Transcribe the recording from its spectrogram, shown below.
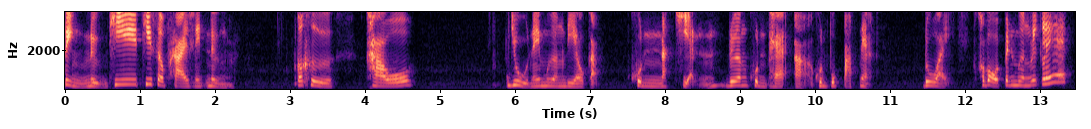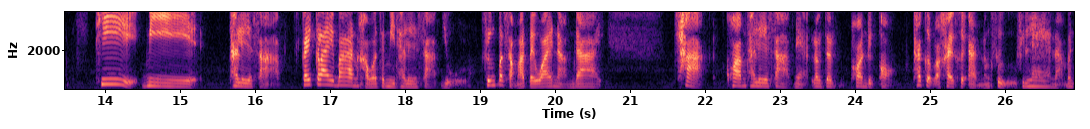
สิ่งหนึ่งที่ที่เซอร์ไพรส์นิดหนึ่งก็คือเขาอยู่ในเมืองเดียวกับคุณนักเขียนเรื่องคุณแพะอ่าคุณปุ๊บปั๊บเนี่ยด้วย เขาบอกว่าเป็นเมืองเล็กๆที่มีทะเลสาบใกล้ๆบ้านเขาว่าจะมีทะเลสาบอยู่ ซึ่งสามารถไปไว่ายน้ำได้ ฉาก ความทะเลสาบเนี่ย เราจะพอนึกออก ถ้าเกิดว่าใครเคยอ่านหนังสือฟินแลนด์อะ มัน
